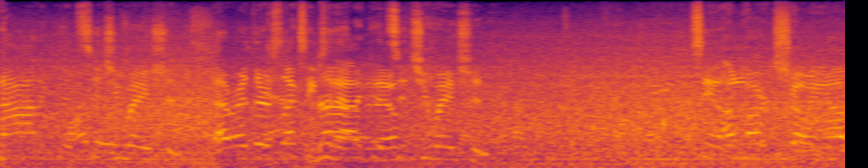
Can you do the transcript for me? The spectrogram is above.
not a good situation. That right there is Lexington Not a Avenue. good situation. See an unmarked showing up.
